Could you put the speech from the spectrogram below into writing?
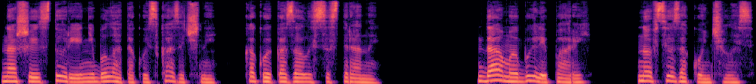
Наша история не была такой сказочной, какой казалась со стороны. Да, мы были парой, но все закончилось.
